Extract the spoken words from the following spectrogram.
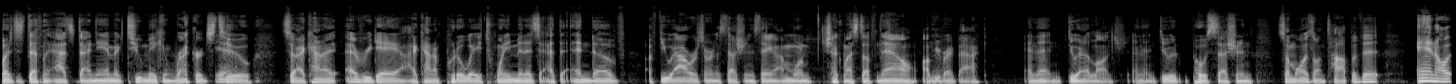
but it just definitely adds dynamic to making records too. So I kind of every day I kind of put away twenty minutes at the end of a few hours during a session, saying I'm going to check my stuff now. I'll be right back, and then do it at lunch, and then do it post session. So I'm always on top of it, and I'll,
